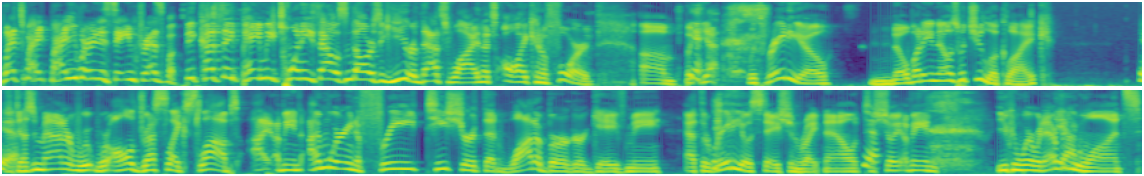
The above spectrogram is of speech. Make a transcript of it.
what's why why are you wearing the same dress? But because they pay me twenty thousand dollars a year, that's why, and that's all I can afford. Um, but yeah. Yeah. with radio, nobody knows what you look like. yeah. It doesn't matter. We're, we're all dressed like slobs. I, I mean, I'm wearing a free T-shirt that Whataburger gave me at the radio station right now to Yeah. show you. I mean, you can wear whatever you want.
